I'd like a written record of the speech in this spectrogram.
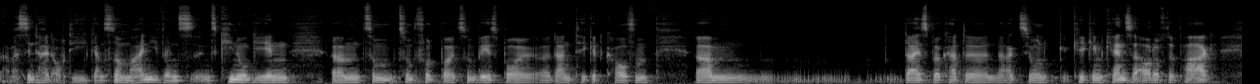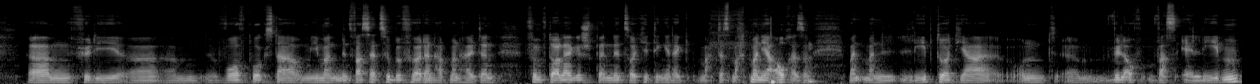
aber es sind halt auch die ganz normalen Events, ins Kino gehen, zum, zum Football, zum Baseball, äh, dann ein Ticket kaufen. Ähm, Dicebird hatte eine Aktion Kicking Cancer Out of the Park ähm, für die äh, ähm, Wolfburgs da, um jemanden ins Wasser zu befördern, hat man halt dann 5 Dollar gespendet. Solche Dinge, das macht man ja auch. Also man, man lebt dort ja und ähm, will auch was erleben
